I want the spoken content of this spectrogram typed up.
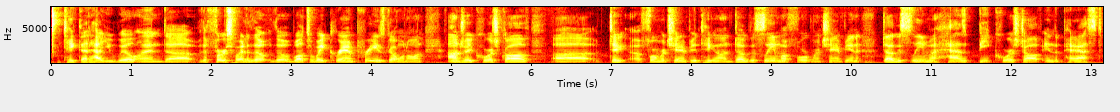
take that how you will. And uh, the first fight of the the welterweight Grand Prix is going on. Andrei Koreshkov, uh, take, a former champion, taking on Douglas Lima, former champion. Douglas Lima has beat Koreshkov in the past,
